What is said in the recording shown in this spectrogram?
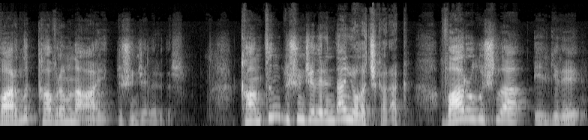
varlık kavramına ait düşünceleridir. Kant'ın düşüncelerinden yola çıkarak varoluşla ilgili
